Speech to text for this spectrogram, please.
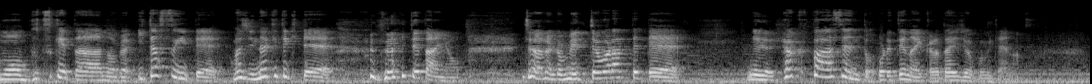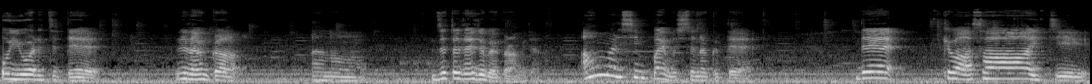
もうぶつけたのが痛すぎてマジ泣けてきて 泣いてたんよ。じゃあなんかめっちゃ笑っててで100%折れてないから大丈夫みたいなを言われててでなんかあの絶対大丈夫やからみたいな。あんまり心配もしてなくてで今日朝一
